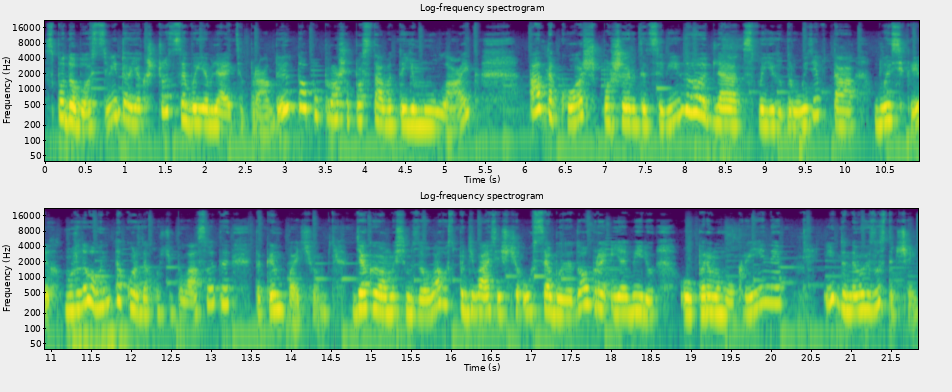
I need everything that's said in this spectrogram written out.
сподобалось відео. Якщо це виявляється правдою, то попрошу поставити йому лайк, а також поширити це відео для своїх друзів та близьких. Можливо, вони також захочуть поласувати таким печивом. Дякую вам усім за увагу. Сподіваюся, що усе буде добре, і я вірю у перемогу України. І до нових зустрічей!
